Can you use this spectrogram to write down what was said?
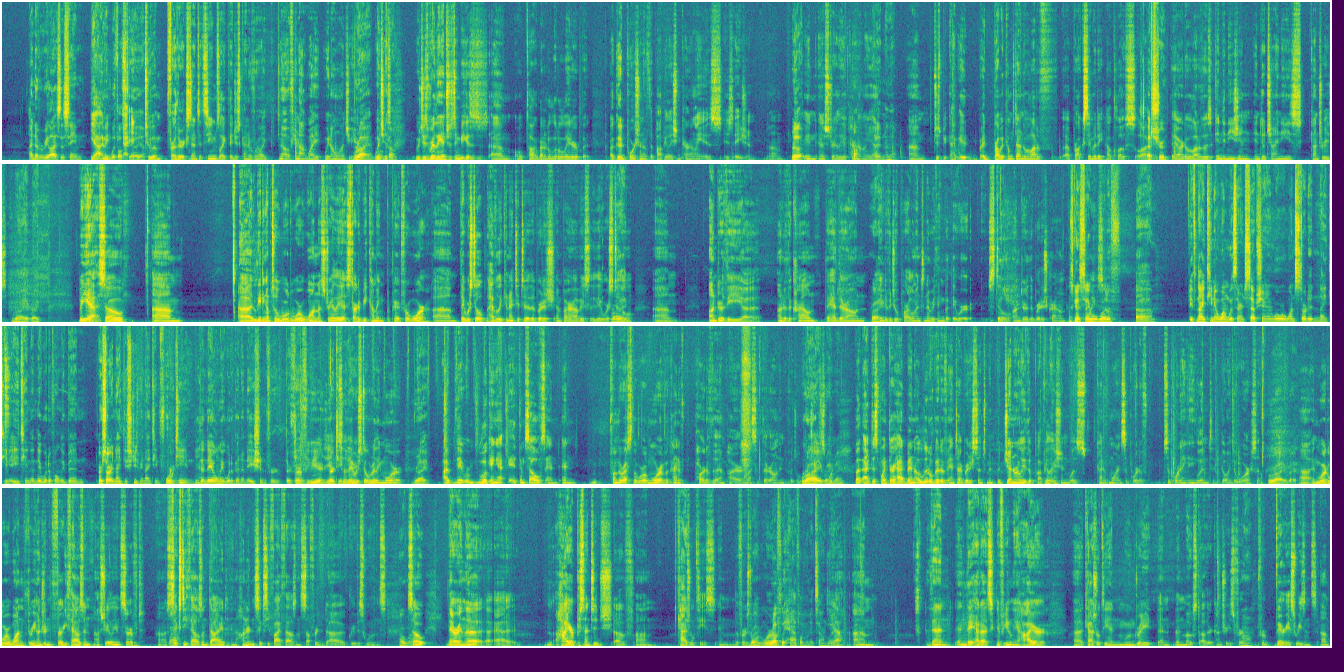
I never realized the same. yeah, I mean with Australia. to a further extent it seems like they just kind of were like no if you're not white we don't want you here. Right, Which is come. which is really interesting because um, I'll talk about it a little later but a good portion of the population currently is is Asian. Um, Really? in Australia Huh, currently, yeah. I didn't know that. Um, just be, it, it probably comes down to a lot of uh, proximity, how close a lot That's of true. they are to a lot of those Indonesian, Indo-Chinese countries. Right, right. But yeah, so um, uh, leading up to World War One, Australia started becoming prepared for war. Um, they were still heavily connected to the British Empire. Obviously, they were still um, under the uh, under the Crown. They had their own Right. individual parliament and everything, but they were still under the British Crown. I was gonna say, well, what So- if, uh, if 1901 was their inception and World War One started in 1918, then they would have only been, or sorry, 19, excuse me, 1914. 14, yeah. Then they only would have been a nation for 13. for a few years. Yeah. 13 So they were still really more. Right. I, they were looking at it themselves and and from the rest of the world more of a kind of part of the empire and less of their own individual country Right, right, right. But at this point, there had been a little bit of anti-British sentiment, but generally the population was kind of more in support of supporting England and going to war. So. Right, right. Uh, in World War One, 330,000 Australians served, uh, 60,000 died, and 165,000 suffered uh, grievous wounds. Oh, wow. So they're in the uh, higher percentage of um, casualties in the First World War. roughly half of them, it sounds like. Yeah. Um, then, and they had a significantly higher uh, casualty and wound rate than, than most other countries for, Wow. for various reasons. Um,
